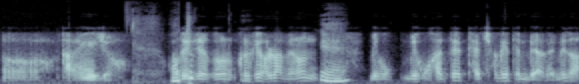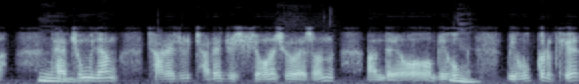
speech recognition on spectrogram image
어, 다행이죠. 근데 이제 그걸 그렇게 하려면은 예. 미국, 미국한테 대척에 덤벼야 됩니다. 음. 대충 그냥 잘해주, 잘해 주십시오. 하는 식으로 해서는 안 돼요. 미국, 예. 미국 그렇게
